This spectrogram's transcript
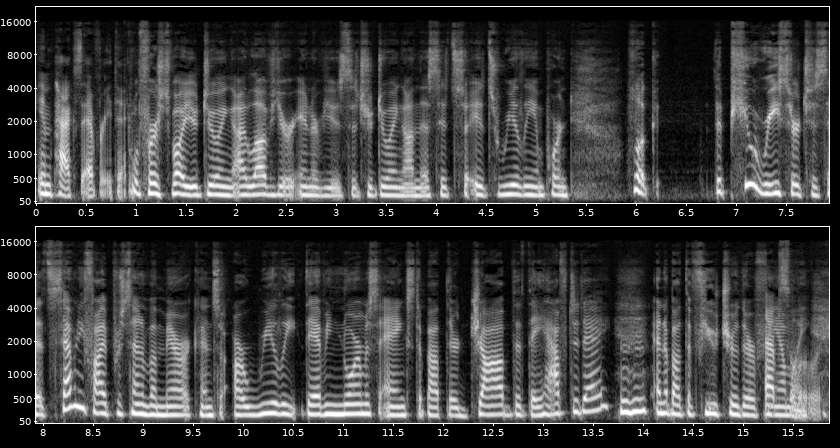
impacts everything. Well, first of all, you're doing. I love your interviews that you're doing on this. It's it's really important. Look, the Pew Research has said 75% of Americans are really they have enormous angst about their job that they have today and about the future of their family. Absolutely.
